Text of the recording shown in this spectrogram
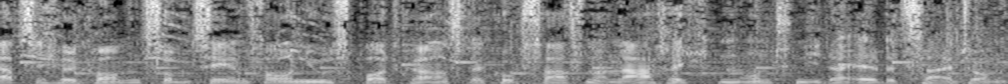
Herzlich willkommen zum CNV News Podcast der Cuxhavener Nachrichten und Niederelbe Zeitung.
